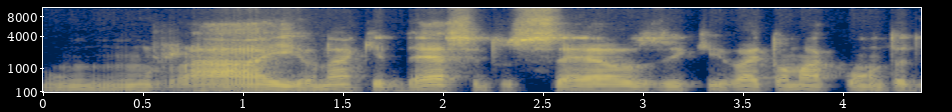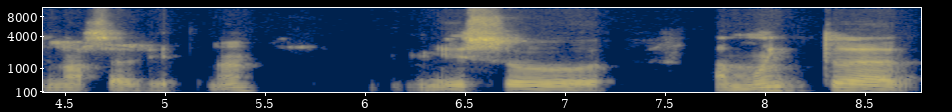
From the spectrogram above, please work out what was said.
um, um, raio né? que desce dos céus e que vai tomar conta de nossa vida. Né? Isso há muita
